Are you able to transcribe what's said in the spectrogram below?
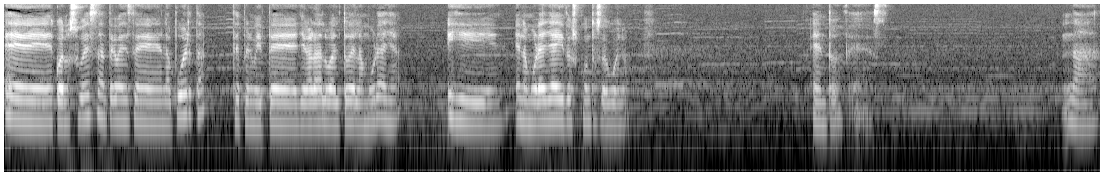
eh, cuando subes a través de la puerta, te permite llegar a lo alto de la muralla y en la muralla hay dos puntos de vuelo. Entonces... Nada.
